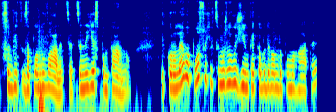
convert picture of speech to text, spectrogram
собі запланували це, це не є спонтанно. І королева посухів це, можливо, жінка, яка буде вам допомагати,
